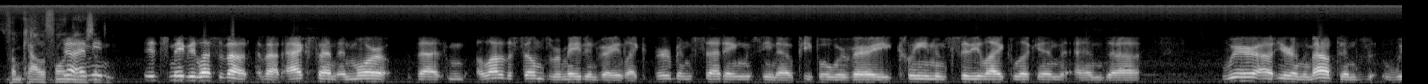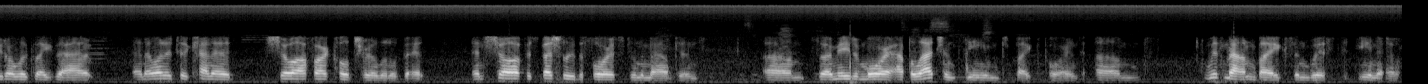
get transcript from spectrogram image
from California. yeah, I mean, it's maybe less about about accent and more that a lot of the films were made in very like urban settings. You know, people were very clean and city-like looking, and uh, we're out here in the mountains. We don't look like that, and I wanted to kind of show off our culture a little bit, and show off especially the forest and the mountains. Um, so I made a more Appalachian-themed bike porn um, with mountain bikes and with you know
